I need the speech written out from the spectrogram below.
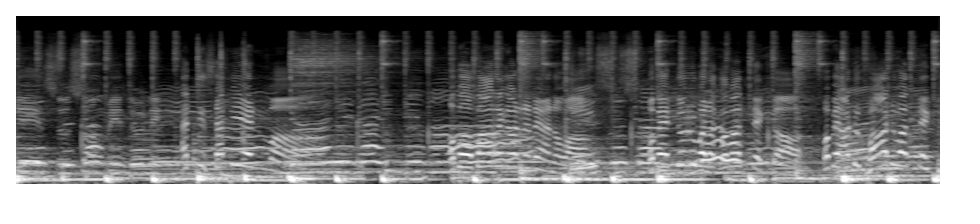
ජේසු සමිඳුනේ. ඇති සැටියෙන්ම. ඔබ බාරගන්නට යනවා ඔබේ දුර්වලකමත් එක්ක ඔබේ අඩු පාඩුවත් එක්ක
